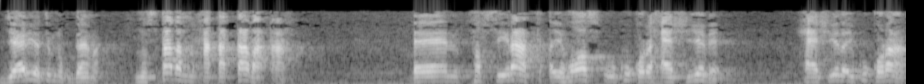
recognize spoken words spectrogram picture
جارية ابن قدامة. نسقة محققة أه ان تفسيرات اي هوس أو ku qoro xaashiyada xaashiyada ay ku qoraan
